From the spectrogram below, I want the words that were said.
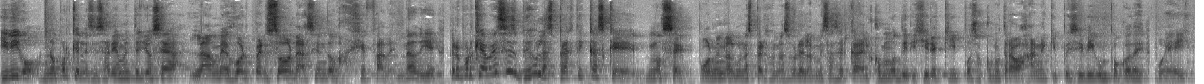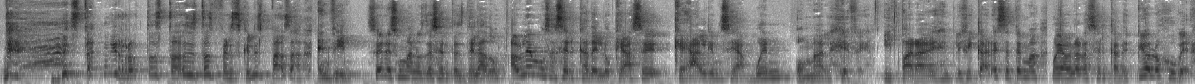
Y digo, no porque necesariamente yo sea la mejor persona siendo jefa de nadie, pero porque a veces veo las prácticas que no se ponen algunas personas sobre la mesa acerca del cómo dirigir equipos o cómo trabajar en equipo. Y si digo un poco de güey, están muy rotos todas estas personas. ¿Qué les pasa? En fin, seres humanos decentes de lado, hablemos acerca de lo que hace que alguien sea buen o mal jefe. Y para ejemplificar este tema, voy a hablar acerca de Piolo Jubera.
